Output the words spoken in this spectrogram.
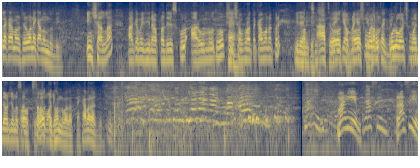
এলাকার মানুষের অনেক আনন্দ দিই। ইনশাআল্লাহ আগামী দিনে আপনাদের স্কুল আরও উন্নত হোক সেই হ্যাঁ, হ্যাঁ। সফলতা কামনা করে বিদায় নিচ্ছি। আচ্ছা, আপনাকে সময়। মূল্যবান সময় দেওয়ার জন্য স্যার। আসসালামু আলাইকুম। ধন্যবাদ আপনাকে আবার আসবেন। মাহিম। মাহিম রাসিম। রাসিম।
